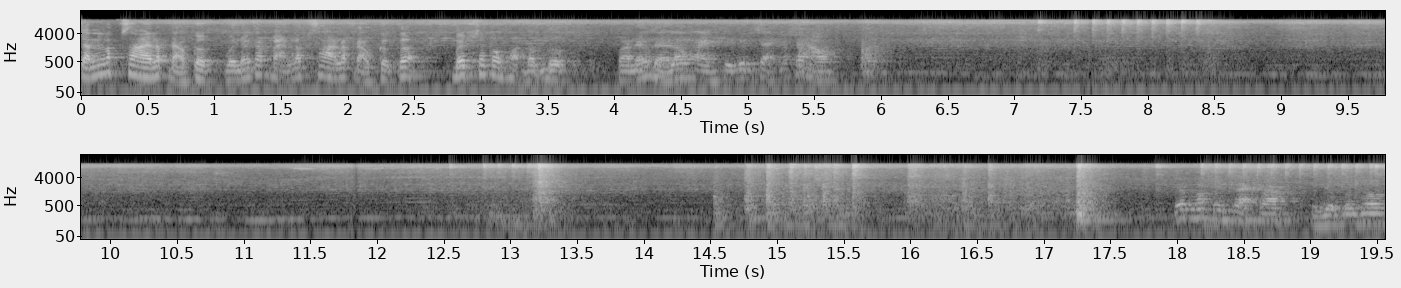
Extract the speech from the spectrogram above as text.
tránh lắp sai, lắp đảo cực. Vì nếu các bạn lắp sai, lắp đảo cực á, bếp sẽ không hoạt động được. Và nếu để lâu ngày thì pin sạc nó sẽ hỏng bếp lắp pin sạc vào sử dụng bình thường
